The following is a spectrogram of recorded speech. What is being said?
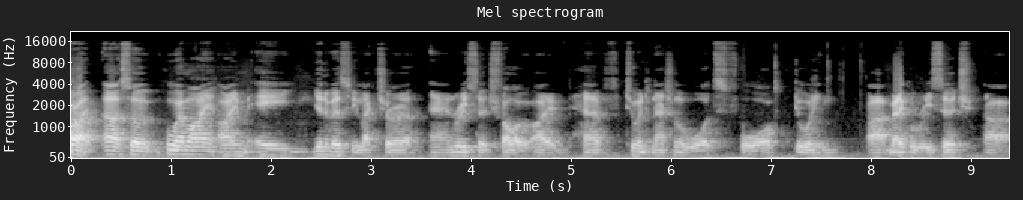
right. Uh, so, who am I? I'm a university lecturer and research fellow. I have two international awards for doing uh, medical research, uh,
